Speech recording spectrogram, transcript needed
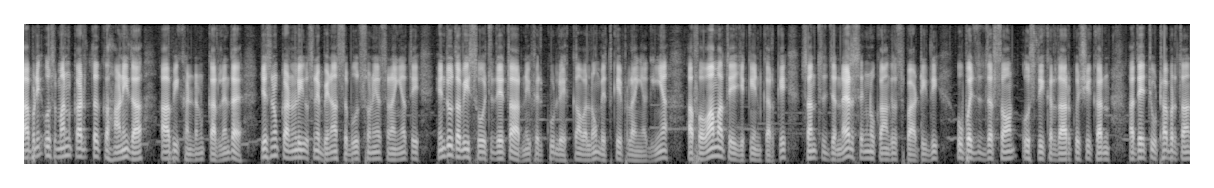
ਆਪਣੀ ਉਸ ਮਨਕੜਤ ਕਹਾਣੀ ਦਾ ਆਪ ਹੀ ਖੰਡਨ ਕਰ ਲੈਂਦਾ ਹੈ, ਜਿਸ ਨੂੰ ਕਰਨ ਲਈ ਉਸਨੇ ਬਿਨਾਂ ਸਬੂਤ ਸੁਣੀਆਂ ਸੁਣਾਈਆਂ ਤੇ ਹਿੰਦੂ ਤਵੀ ਸੋਚ ਦੇ ਧਾਰਨੀ ਫਿਰਕੂ ਲੇਖਕਾਂ ਵੱਲੋਂ ਮਿੱਥ ਕੇ ਫੈਲਾਈਆਂ ਗਈਆਂ ਅਫਵਾਹਾਂ ਤੇ ਯਕੀਨ ਕਰਕੇ ਸੰਤ ਜਰਨੈਲ ਸਿੰਘ ਨੂੰ ਕਾਂਗਰਸ ਪਾਰਟੀ ਦੀ ਉਪਜ ਦਰਸਾਉਣ, ਉਸ ਦੀ ਕਿਰਦਾਰਕੁਸ਼ੀ ਕਰਨ ਅਤੇ ਝੂਠਾ ਬਰਤਾਨ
